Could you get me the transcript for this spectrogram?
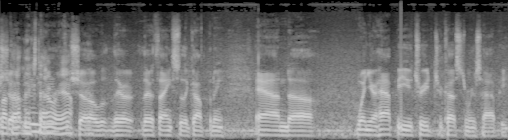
story. about that next hour. Yeah. to show their their thanks to the company. And uh, when you're happy, you treat your customers happy.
